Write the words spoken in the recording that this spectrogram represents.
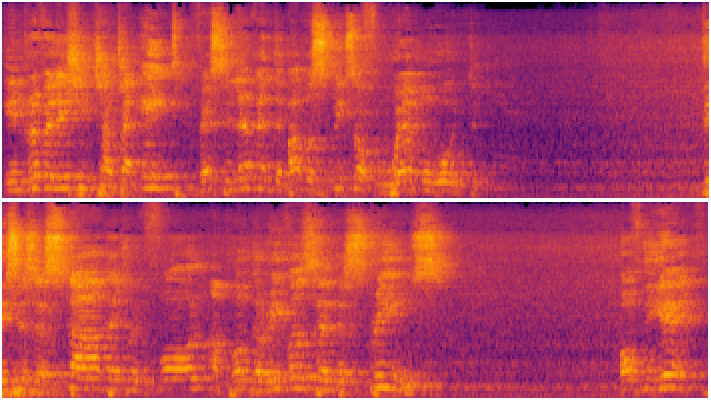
In Revelation chapter 8, verse 11, the Bible speaks of wormwood. This is a star that will fall upon the rivers and the springs of the earth.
